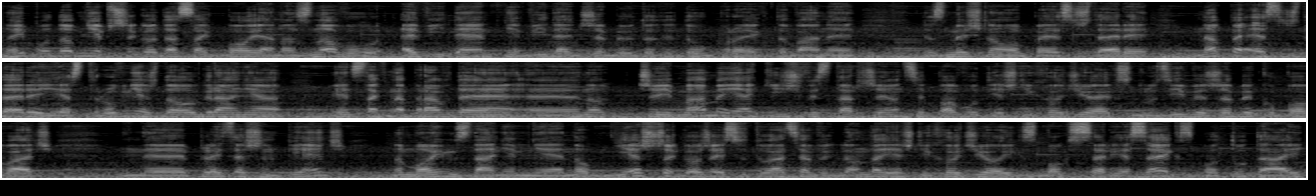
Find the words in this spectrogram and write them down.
No i podobnie przygoda Sackboya, no znowu ewidentnie widać, że był to tytuł projektowany z myślą o PS4. Na PS4 jest również do ogrania, więc tak naprawdę, e, no czy mamy jakiś wystarczający powód, jeśli chodzi o ekskluzywy, żeby kupować e, PlayStation 5? No moim zdaniem nie. No jeszcze gorzej sytuacja wygląda, jeśli chodzi o Xbox Series X, bo tutaj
